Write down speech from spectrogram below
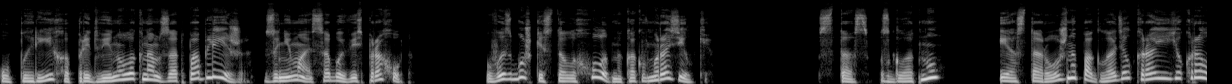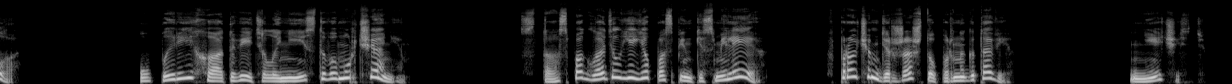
Упыриха придвинула к нам зад поближе, занимая собой весь проход. В избушке стало холодно, как в морозилке. Стас сглотнул и осторожно погладил край ее крыла. Упыриха ответила неистовым урчанием. Стас погладил ее по спинке смелее, впрочем, держа штопор наготове. Нечисть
